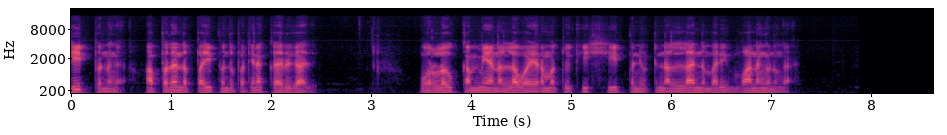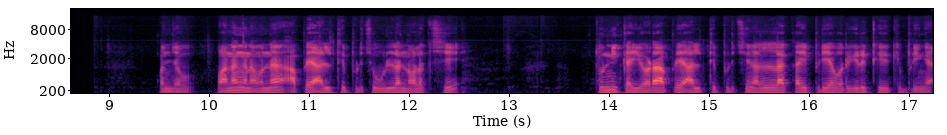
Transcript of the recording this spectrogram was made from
ஹீட் பண்ணுங்கள் அப்போ தான் இந்த பைப் வந்து பார்த்திங்கன்னா கருகாது. ஓரளவுக்கு கம்மியாக நல்லா உயரமாக தூக்கி ஹீட் பண்ணிவிட்டு நல்லா இந்த மாதிரி வணங்கணுங்க. கொஞ்சம் வணங்கினவுடனே அப்படியே அழுத்தி பிடிச்சி உள்ளே நுழைச்சி துணி கையோட அப்படியே அழுத்தி பிடிச்சி நல்லா கைப்பிடியாக ஒரு இருக்கு இருக்கு இப்படிங்க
